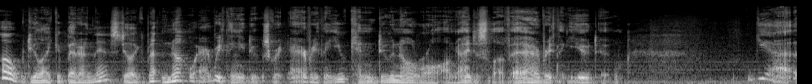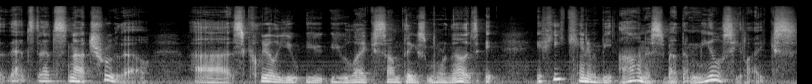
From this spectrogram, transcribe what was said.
Oh, do you like it better than this? Do you like it better? No, everything you do is great. Everything. You can do no wrong. I just love everything you do. Yeah, that's that's not true though. Uh, it's clearly you, you, you like some things more than others. If he can't even be honest about the meals he likes,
